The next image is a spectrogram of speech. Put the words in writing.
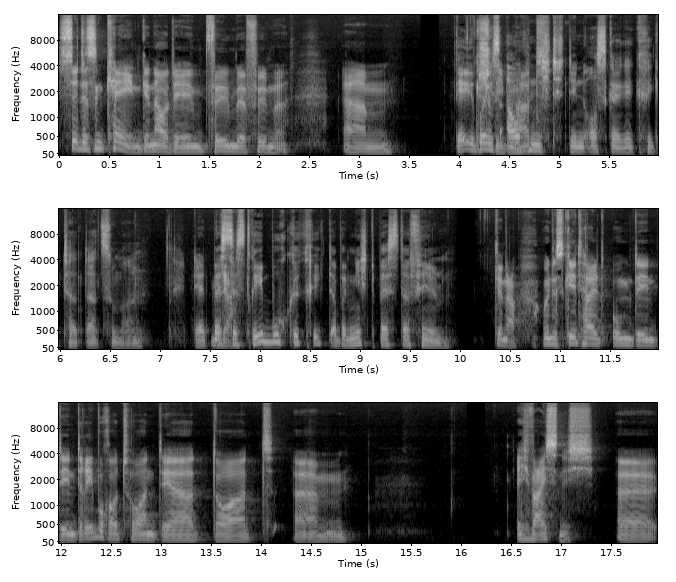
Citizen Kane, genau, dem Film der Filme ähm, der übrigens auch hat. nicht den Oscar gekriegt hat dazu mal. Der hat bestes ja. Drehbuch gekriegt, aber nicht bester Film. Genau. Und es geht halt um den, den Drehbuchautoren, der dort, ähm, ich weiß nicht, äh,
